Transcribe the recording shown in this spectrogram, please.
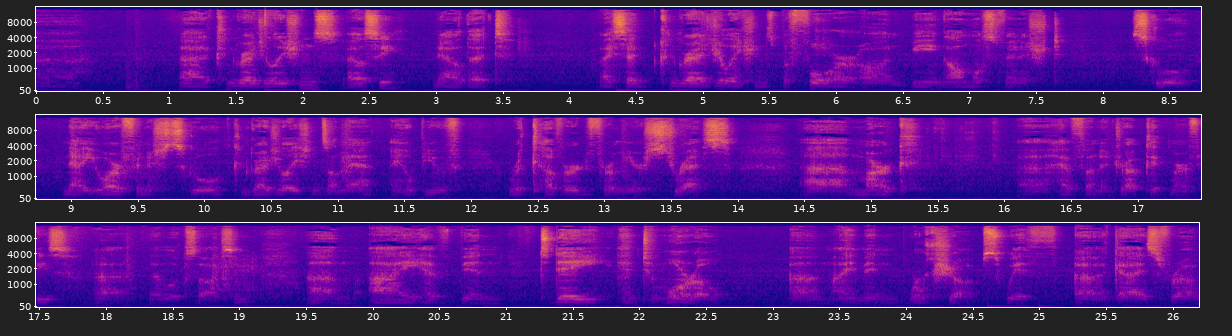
uh, uh, congratulations, Elsie. Now that I said congratulations before on being almost finished school, now you are finished school. Congratulations on that. I hope you've recovered from your stress. Uh, Mark, have fun at Dropkick Murphys. That looks awesome. Um, I have been today and tomorrow. Um, I'm in workshops with uh, guys from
